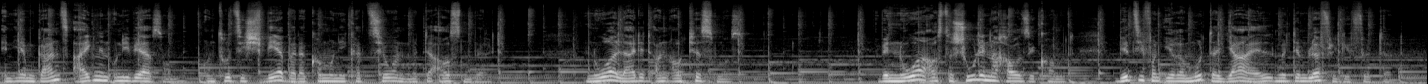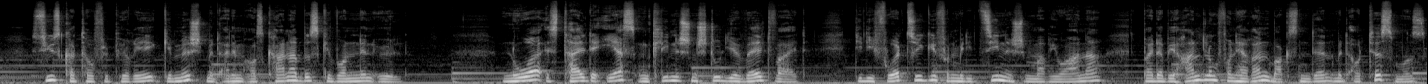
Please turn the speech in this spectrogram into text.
in ihrem ganz eigenen Universum und tut sich schwer bei der Kommunikation mit der Außenwelt. Noah leidet an Autismus. Wenn Noah aus der Schule nach Hause kommt, wird sie von ihrer Mutter Jael mit dem Löffel gefüttert. Süßkartoffelpüree gemischt mit einem aus Cannabis gewonnenen Öl. Noah ist Teil der ersten klinischen Studie weltweit, die die Vorzüge von medizinischem Marihuana bei der Behandlung von Heranwachsenden mit Autismus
